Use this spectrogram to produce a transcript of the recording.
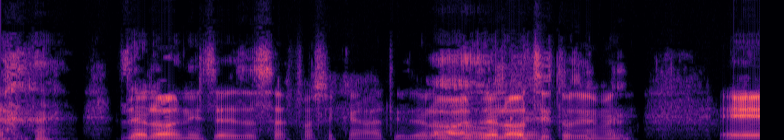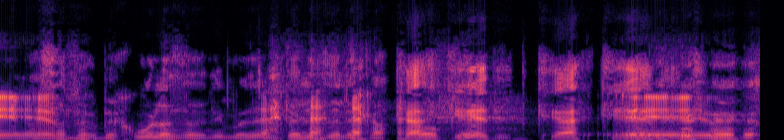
זה לא אני, זה זה ספר שקראתי, זה אה, לא, זה לא אוקיי. ציטוט ממני. אה, הספר בחו"ל, אז אני נותן את זה לך. קח אוקיי. קרדיט, קח קרדיט.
